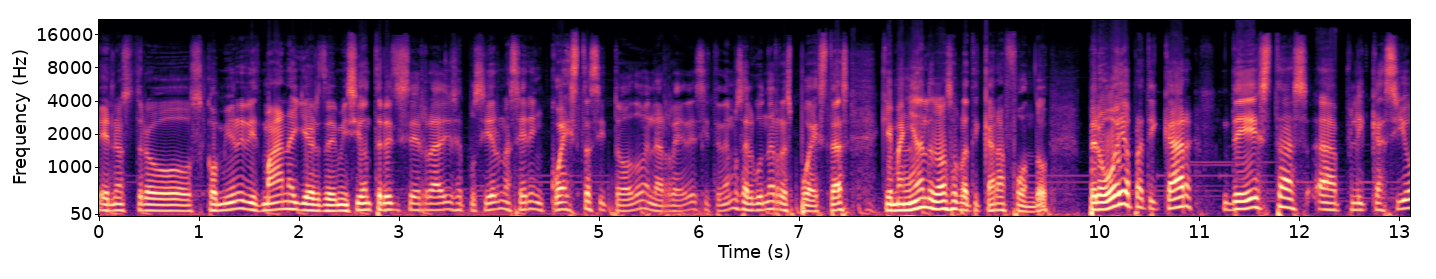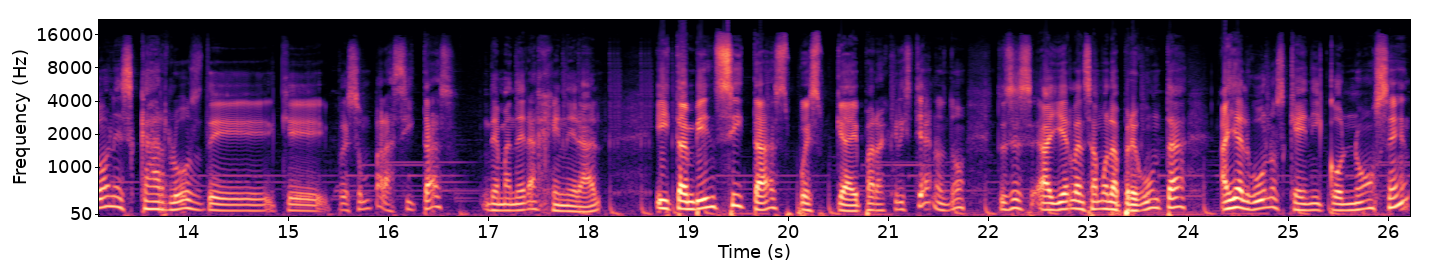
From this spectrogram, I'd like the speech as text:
En nuestros community managers de Emisión 316 Radio se pusieron a hacer encuestas y todo en las redes y tenemos algunas respuestas que mañana les vamos a platicar a fondo. Pero voy a platicar de estas aplicaciones, Carlos, de que pues son para citas de manera general y también citas pues que hay para cristianos, ¿no? Entonces ayer lanzamos la pregunta, hay algunos que ni conocen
